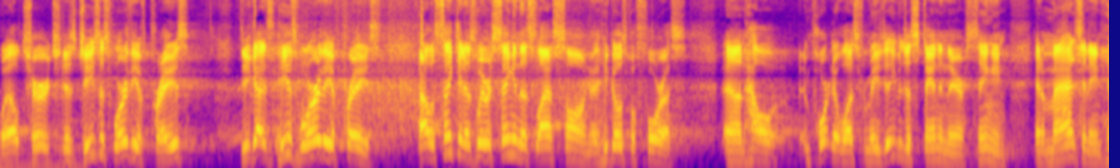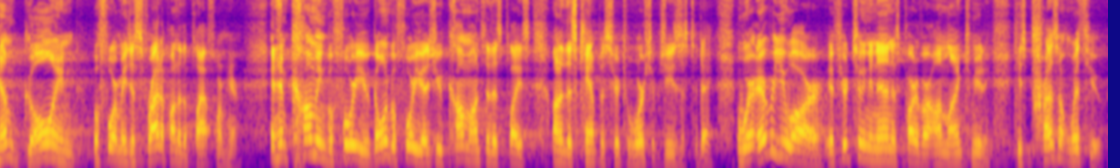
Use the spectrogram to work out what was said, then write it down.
Well, church, is Jesus worthy of praise? Do you guys, he is worthy of praise. I was thinking as we were singing this last song that he goes before us and how important it was for me, even just standing there singing and imagining him going before me, just right up onto the platform here. And him coming before you, going before you as you come onto this place, onto this campus here to worship Jesus today. And wherever you are, if you're tuning in as part of our online community, he's present with you.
